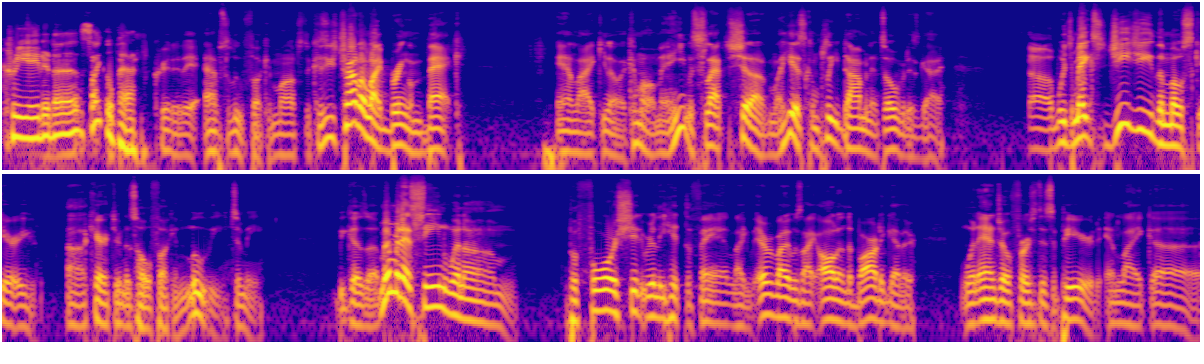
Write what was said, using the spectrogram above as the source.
created a psychopath. created an absolute fucking monster because he's trying to like bring him back and like you know like come on man he even slapped the shit out of him like he has complete dominance over this guy uh, which makes Gigi the most scary uh, character in this whole fucking movie to me because uh, remember that scene when um before shit really hit the fan like everybody was like all in the bar together when Anjo first disappeared and like uh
